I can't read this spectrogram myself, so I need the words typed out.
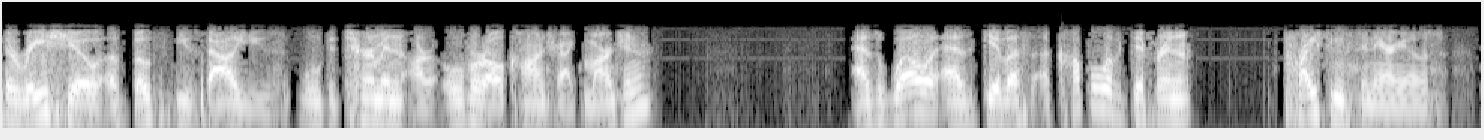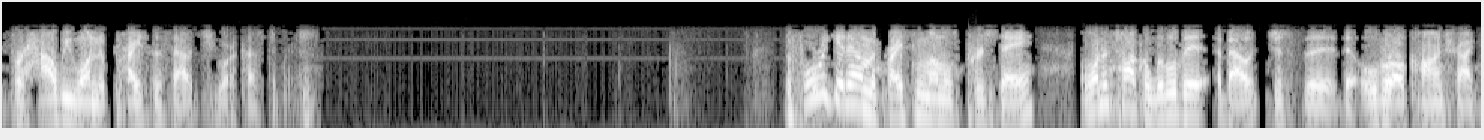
The ratio of both of these values will determine our overall contract margin, as well as give us a couple of different pricing scenarios for how we want to price this out to our customers. Before we get on the pricing models per se, I want to talk a little bit about just the, the overall contract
